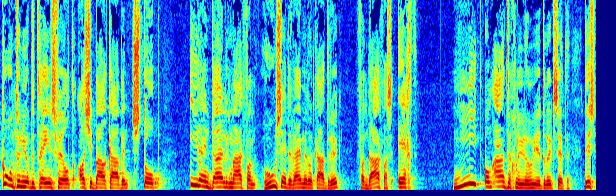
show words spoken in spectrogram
continu op het trainingsveld, als je bij elkaar bent, stop. Iedereen duidelijk maakt van hoe zetten wij met elkaar druk. Vandaag was echt niet om aan te gluren hoe je druk zette. Dus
